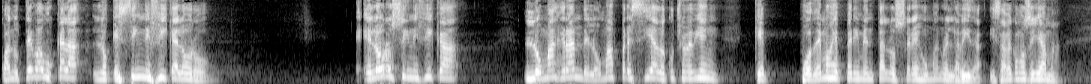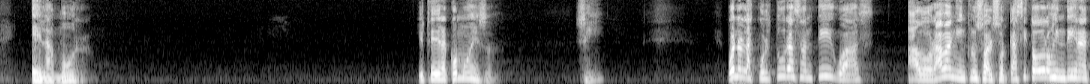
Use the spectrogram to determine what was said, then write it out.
cuando usted va a buscar lo que significa el oro, el oro significa lo más grande, lo más preciado, escúcheme bien, que podemos experimentar los seres humanos en la vida. ¿Y sabe cómo se llama? El amor. Y usted dirá, ¿cómo es eso? Sí. Bueno, las culturas antiguas adoraban incluso al sol. Casi todos los indígenas,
